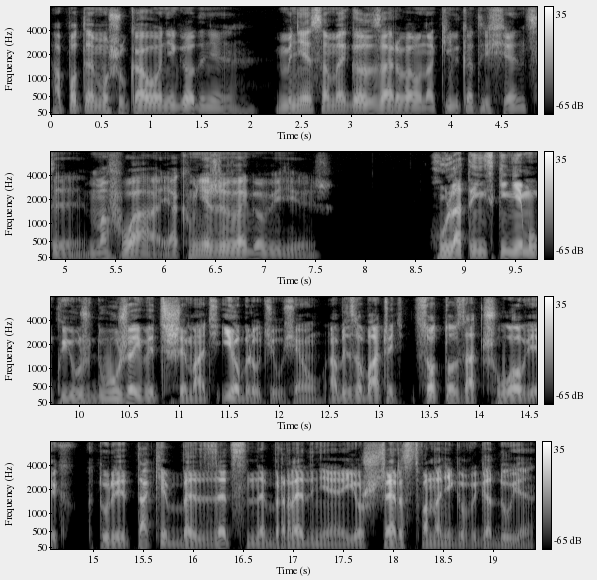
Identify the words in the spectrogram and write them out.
a potem oszukało niegodnie? Mnie samego zarwał na kilka tysięcy, mafła, jak mnie żywego widzisz. Hulatyński nie mógł już dłużej wytrzymać i obrócił się, aby zobaczyć, co to za człowiek, który takie bezecne brednie i oszczerstwa na niego wygaduje.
